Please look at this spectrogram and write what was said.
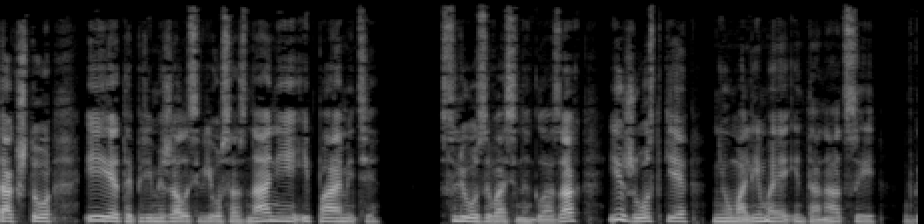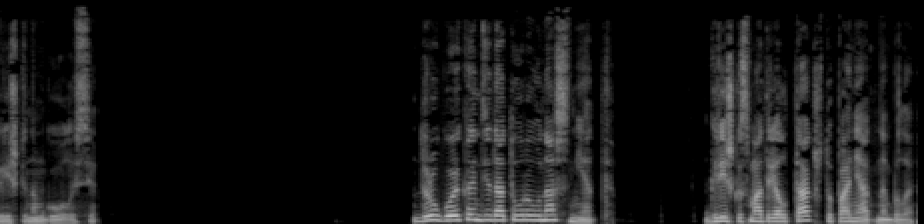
Так что и это перемежалось в его сознании и памяти. Слезы в Асиных глазах и жесткие, неумолимые интонации в Гришкином голосе. Другой кандидатуры у нас нет. Гришка смотрел так, что понятно было,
